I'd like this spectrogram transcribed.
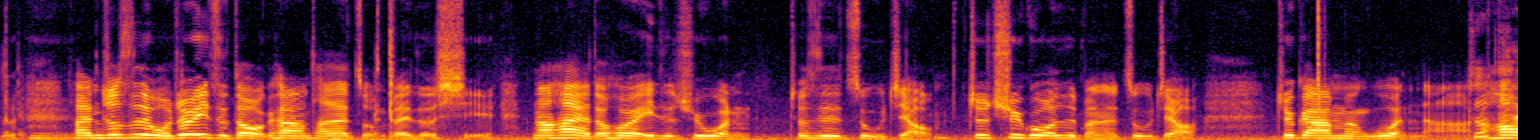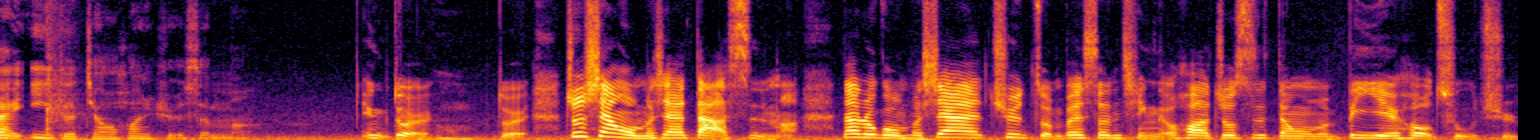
的。嗯反正就是，我就一直都有看到他在准备这些，然后他也都会一直去问，就是助教，就去过日本的助教，就跟他们问啊，就然后台艺的交换学生吗？嗯，对，对，就像我们现在大四嘛，那如果我们现在去准备申请的话，就是等我们毕业后出去，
